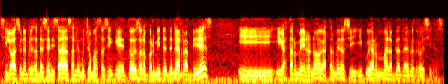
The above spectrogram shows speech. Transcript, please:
si lo hace una empresa tercerizada sale mucho más. Así que todo eso nos permite tener rapidez y, gastar menos, ¿no? Gastar menos y, y cuidar más la plata de nuestros vecinos.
